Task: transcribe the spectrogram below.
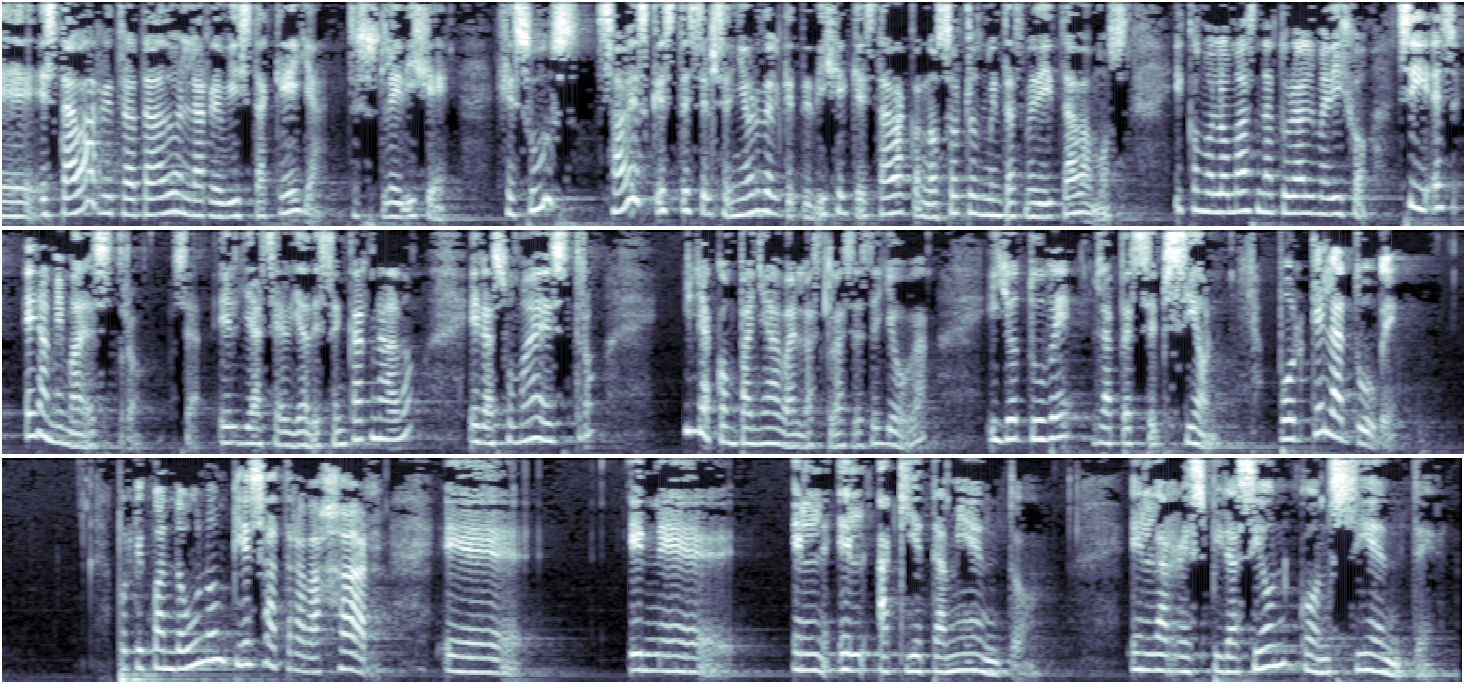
eh, estaba retratado en la revista aquella. Entonces le dije, Jesús, ¿sabes que este es el Señor del que te dije que estaba con nosotros mientras meditábamos? Y como lo más natural me dijo, sí, es, era mi maestro. O sea, él ya se había desencarnado, era su maestro y le acompañaba en las clases de yoga. Y yo tuve la percepción. ¿Por qué la tuve? Porque cuando uno empieza a trabajar eh, eh, en el aquietamiento, en la respiración consciente,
